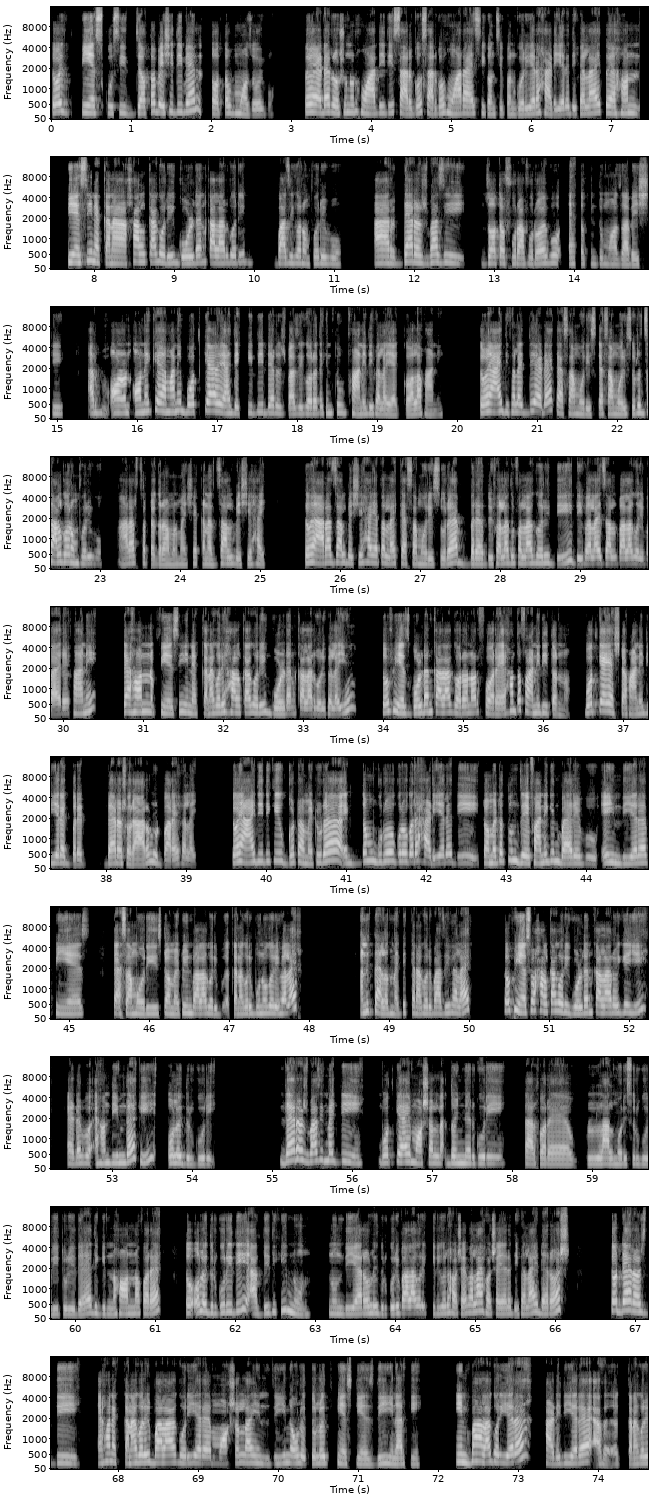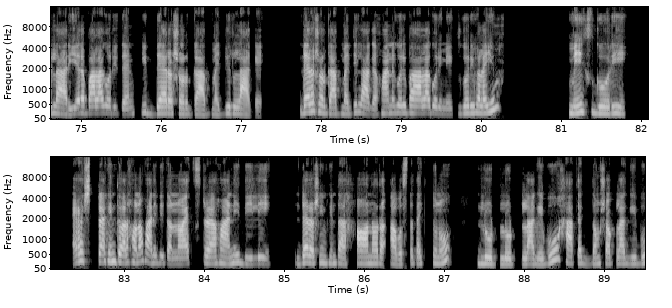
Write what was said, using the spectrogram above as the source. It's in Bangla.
তো পেঁয়াজ কুচি যত বেশি দিবেন তত মজা হইব। তো এটা রসুনের হোয়া দি দি সারগো সারগো হোয়ার আয় চিকন চিকন করি আর হাড়িয়ারে দি ফেলাই তো এখন পেঁয়াজিন একখানা হালকা করি গোল্ডেন কালার করি বাজি গরম করিব আর দেড়শ ভাজি যত ফুরা ফুরা হইব, এত কিন্তু মজা বেশি। আর অনেকে মানে বোধকে আর দেখি দি দেড়শ বাজি করে কিন্তু পানি দি ফেলাই, এক গলা পানি। তো আই দি ফেলাই দিয়ে কেঁচা মরিচ কেঁচা মরিচ ওরে জাল গরম করিব। আর আর চট্টগ্রামের মাইসে একখানা জাল বেশি খাই তো আর জাল বেশি খাই এত লাই কেঁচা মরিচ ওরে দুই ফেলা দুফেলা করে দি দি ফেলাই জাল বালা করি বাইরে পানি। এখন পেঁয়াজি একখানা করে হালকা করে গোল্ডেন কালার করে ফেলাই তো পেঁয়াজ গোল্ডেন কালার গরনের পরে এখন তো পানি দিত না। বোধকে এক্সট্রা পানি দিয়ে একবারে দেড়শোরে আরও লুট বাড়াই ফেলাই। তো আই দিদি কি উগ্র টমেটোরা একদম গুঁড়ো গুঁড়ো করে হাড়িয়ে দি, টমেটো তুন যে ফানি কিন বাইরে এই দিয়ে পেঁয়াজ কাঁচা মরিচ টমেটো ইন বালা করি কেনা করে বুনো করে ফেলাই মানে তেলত মাইতে কেনা করে বাজি ফেলাই তো পেঁয়াজও হালকা করে গোল্ডেন কালার হয়ে গিয়ে এটা এখন দিম দে কি ওলৈদুর গুড়ি দেড়শ বাজিত মাইতি বোধকে আই মশলা দৈন্যের গুড়ি তারপরে লাল মরিচুর গুড়ি টুড়ি দেয় দিকে হন করে তো ওলৈদুর গুড়ি দি আর দি দেখি নুন নুন দিয়ে আর ওলৈদুর গুড়ি বালা করে কিনি করে হসাই ফেলাই হসাই আর দি ফেলাই দেড়শ তো দেড়শ দি এখন একখানা করে বালা করি আর মশলা ইন দি ওলৈ তোলৈ পেঁয়াজ টিয়াজ দি ইন আর কি ইন বালা করি আর হাড়ি দিয়ে একখানা করে লারি আর বালা করি দেন কি দেড়শোর গাদ মাইদি লাগে। দেড়শোর গাদ মাইদি লাগে ফানি করে বালা করে, মিক্স করি ফেলাইম। মিক্স করি এক্সট্রা কিন্তু আর হনো পানি দিত না এক্সট্রা পানি দিলি। দেড়শিন কিন্তু আর খাওয়ানোর অবস্থা থাকতো না। লুট লুট লাগিব, হাত একদম শক লাগিব।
